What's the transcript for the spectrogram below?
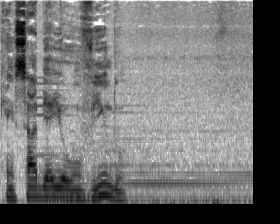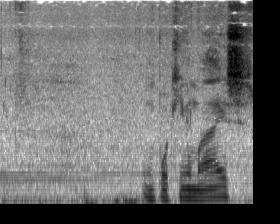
quem sabe aí ouvindo um pouquinho mais,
